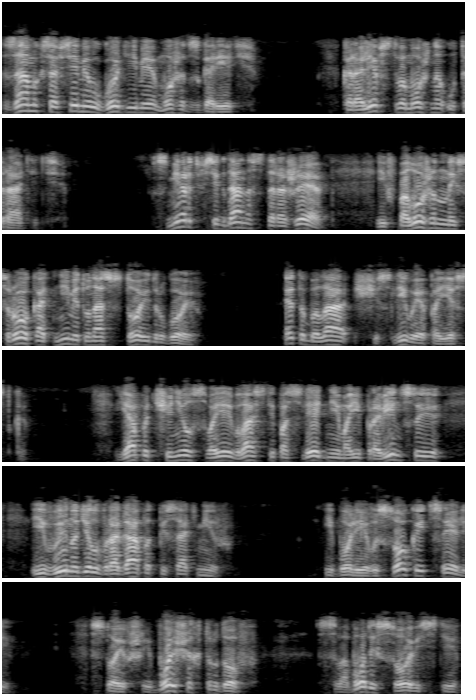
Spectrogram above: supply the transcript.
Замок со всеми угодьями может сгореть, королевство можно утратить. Смерть всегда на стороже, и в положенный срок отнимет у нас то и другое. Это была счастливая поездка. Я подчинил своей власти последние мои провинции и вынудил врага подписать мир. И более высокой цели — стоивший больших трудов, свободы совести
